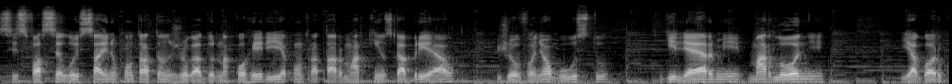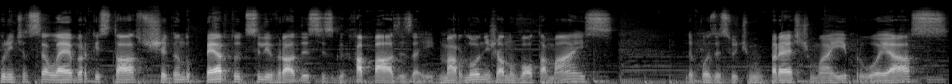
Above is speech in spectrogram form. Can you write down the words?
se esfacelou e saíram contratando jogador na correria, contrataram Marquinhos Gabriel, Giovanni Augusto, Guilherme, Marlone, e agora o Corinthians celebra que está chegando perto de se livrar desses rapazes aí. Marlone já não volta mais, depois desse último empréstimo aí para o Goiás.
